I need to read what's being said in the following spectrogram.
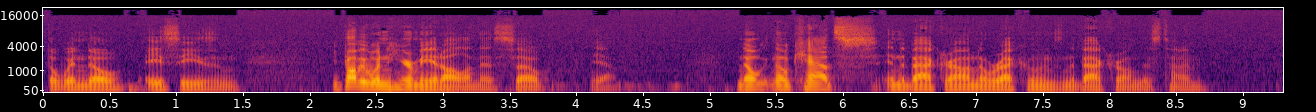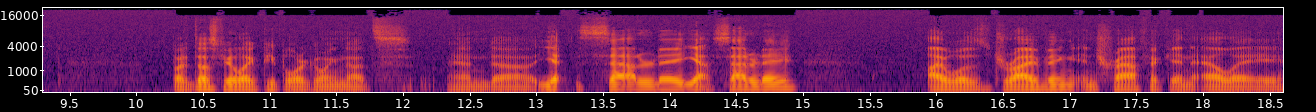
the window ACs, and you probably wouldn't hear me at all on this. So, yeah. No, no cats in the background. No raccoons in the background this time. But it does feel like people are going nuts and uh, yeah, Saturday, yeah, Saturday, I was driving in traffic in LA,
